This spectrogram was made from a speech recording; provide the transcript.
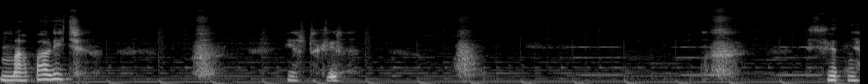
Ma palić. Jeszcze chwilę. Świetnie.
